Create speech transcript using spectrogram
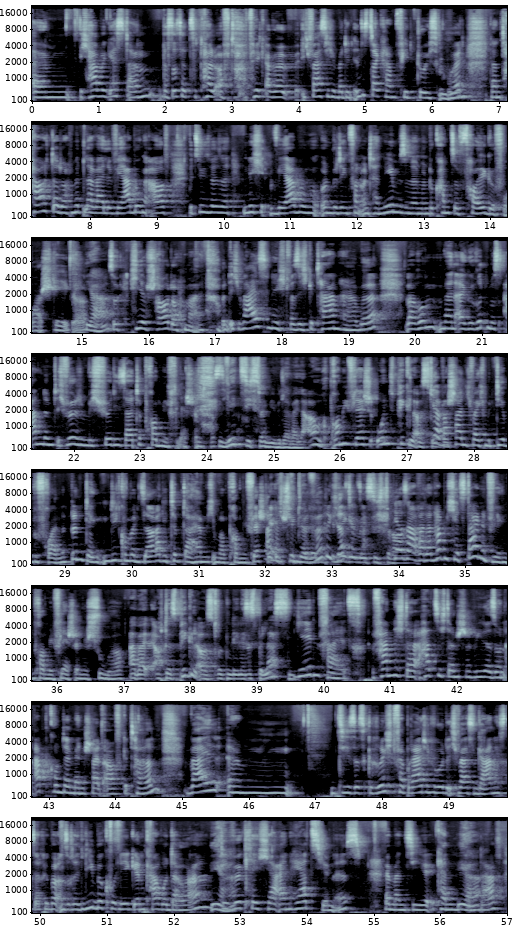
Ähm, ich habe gestern, das ist jetzt total off-topic, aber ich weiß nicht, über den Instagram-Feed durchscrollt, Mhm. dann taucht da doch mittlerweile Werbung auf, beziehungsweise nicht Werbung unbedingt von Unternehmen, sondern man bekommt so Folgevorschläge. Ja. So, hier, schau doch mal. Und ich weiß nicht, was ich getan habe, warum mein Algorithmus annimmt, ich würde mich für die Seite Promiflash interessieren. Witzig ist bei mir mittlerweile auch. Promiflash und Pickelausdruck. Ja, wahrscheinlich, weil ich mit dir befreundet bin, denken die, guck mal, die Sarah, die tippt da heimlich immer Promiflash an. Ja, ich tippe da wir wirklich das regelmäßig drauf. Ja, Sarah, dann habe ich jetzt deinetwegen Promiflash in den Schuhe. Aber auch das Pickelausdrücken-Ding, das ist belastend. Jedenfalls fand ich, da hat sich dann schon wieder so ein Abgrund der Menschheit aufgetan, weil ähm, dieses Gerücht verbreitet wurde, ich weiß gar nichts darüber, unsere liebe Kollegin Caro Dauer, Ja. die wirklich ja ein Herzchen ist, wenn man sie kennenlernen Ja. darf,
